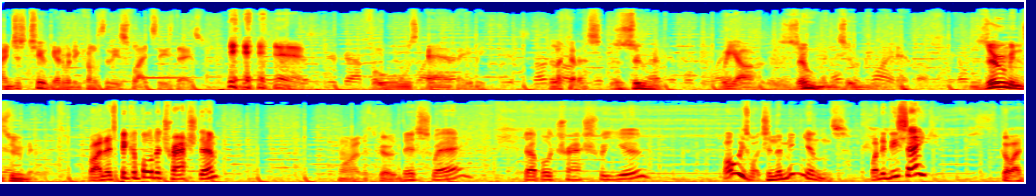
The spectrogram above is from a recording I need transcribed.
I'm just too good when it comes to these flights these days. Fool's air, baby. Look at us, zooming. We are zooming, zooming. Zooming, zooming. Right, let's pick up all the trash then. Alright, let's go this way. Double trash for you. Oh, he's watching the minions. What did he say? Go on,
